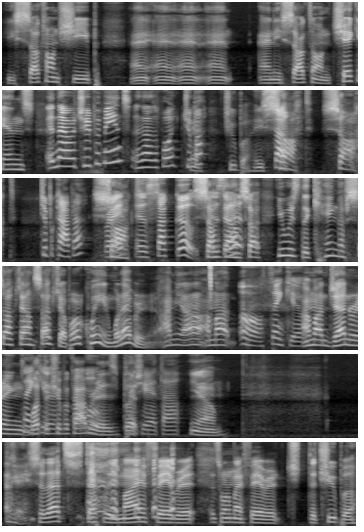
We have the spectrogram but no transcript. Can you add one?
He sucked on sheep, and and and and, and he sucked on chickens. Isn't that what chupa means? Isn't that the point? Chupa? Yeah, chupa. He Suck. sucked, sucked. Chupacabra? Right? Sucked. Is suck goats. suck down it? suck he was the king of suck down suck job or queen whatever i mean I don't, i'm not Oh, thank you. i'm not gendering Thank what you. the chupacabra Mm, is but Appreciate that. you know okay so that's definitely my favorite it's one of my favorite ch- the chupa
